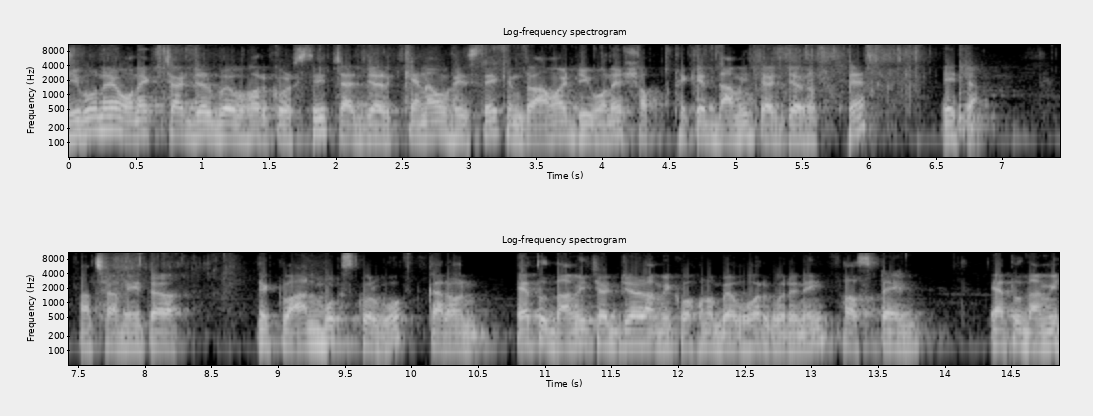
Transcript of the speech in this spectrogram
জীবনে অনেক চার্জার ব্যবহার করছি। চার্জার কেনাও হয়েছে, কিন্তু আমার জীবনে সব থেকে দামি চার্জার হচ্ছে এটা। আচ্ছা আমি এটা একটু আনবক্স করব, কারণ এত দামি চার্জার আমি কখনো ব্যবহার করে নেই। ফার্স্ট টাইম এত দামি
